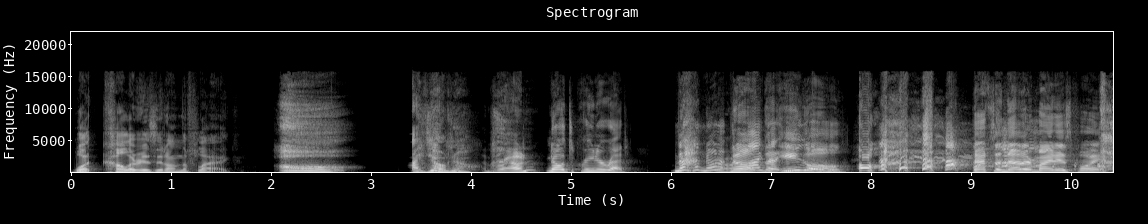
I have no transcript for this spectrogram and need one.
What color is it on the flag? Oh, I don't know. Brown? No, it's green or red. no, no, Uh, no, No, flag, the eagle. Oh, That's another minus point.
